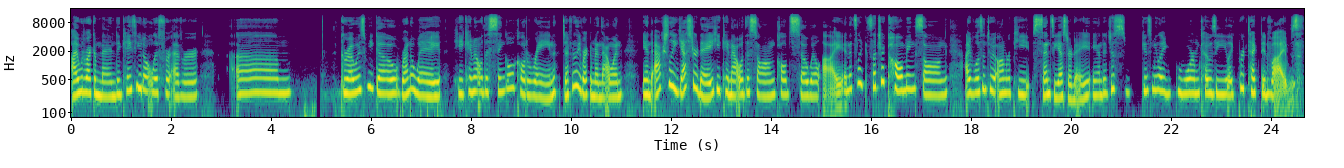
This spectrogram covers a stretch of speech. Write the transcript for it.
I would recommend in case you don't live forever um, Grow as We Go, Run Away. He came out with a single called Rain. Definitely recommend that one. And actually, yesterday he came out with a song called So Will I. And it's like such a calming song. I've listened to it on repeat since yesterday, and it just gives me like warm, cozy, like protected vibes.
